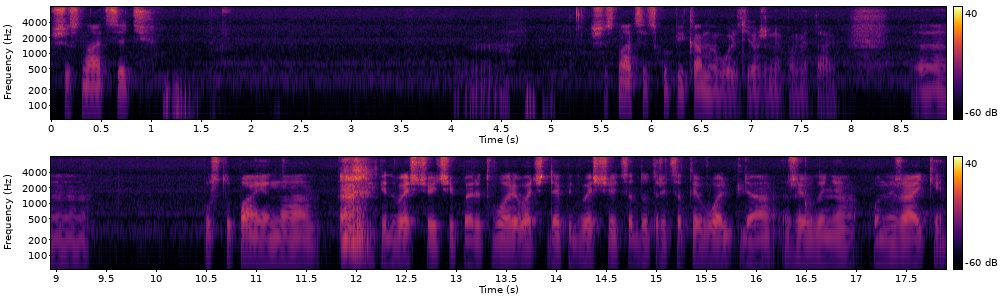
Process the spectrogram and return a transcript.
16. е, 16 з копійками вольт, я вже не пам'ятаю. Е, Поступає на підвищуючий перетворювач, де підвищується до 30 вольт для живлення понижайки.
